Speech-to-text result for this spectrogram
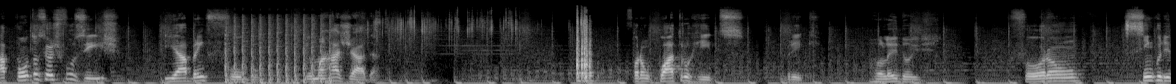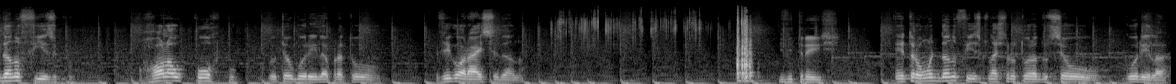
apontam seus fuzis e abrem fogo em uma rajada. Foram quatro hits, Brick. Rolei dois. Foram cinco de dano físico. rola o corpo do teu gorila pra tu vigorar esse dano. Tive 3. Entrou um de dano físico na estrutura do seu gorila,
